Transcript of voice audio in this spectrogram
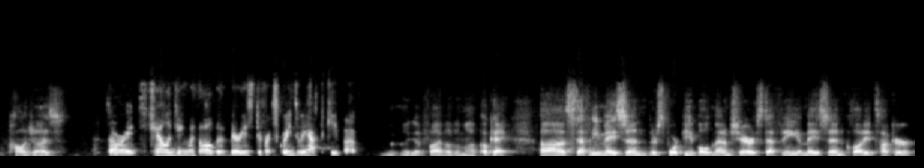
apologize. It's all right. It's challenging with all the various different screens we have to keep up. I got five of them up. Okay. Uh, Stephanie Mason, there's four people, Madam Chair. Stephanie Mason, Claudia Tucker,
